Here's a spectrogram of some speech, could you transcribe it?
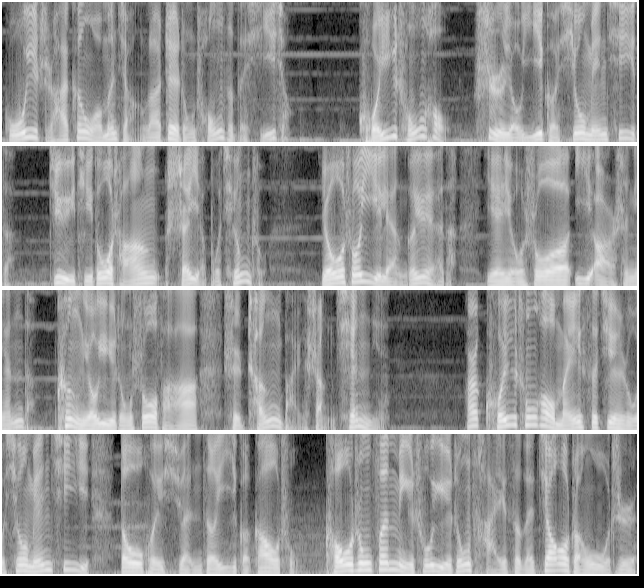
古一指还跟我们讲了这种虫子的习性：蛔虫后是有一个休眠期的，具体多长谁也不清楚，有说一两个月的，也有说一二十年的，更有一种说法是成百上千年。而蛔虫后每次进入休眠期，都会选择一个高处。口中分泌出一种彩色的胶状物质，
